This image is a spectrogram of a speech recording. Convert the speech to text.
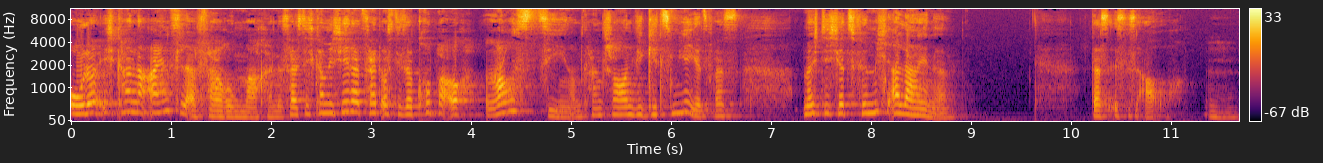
Oder ich kann eine Einzelerfahrung machen. Das heißt, ich kann mich jederzeit aus dieser Gruppe auch rausziehen und kann schauen, wie geht's mir jetzt? Was möchte ich jetzt für mich alleine? Das ist es auch. Mhm.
